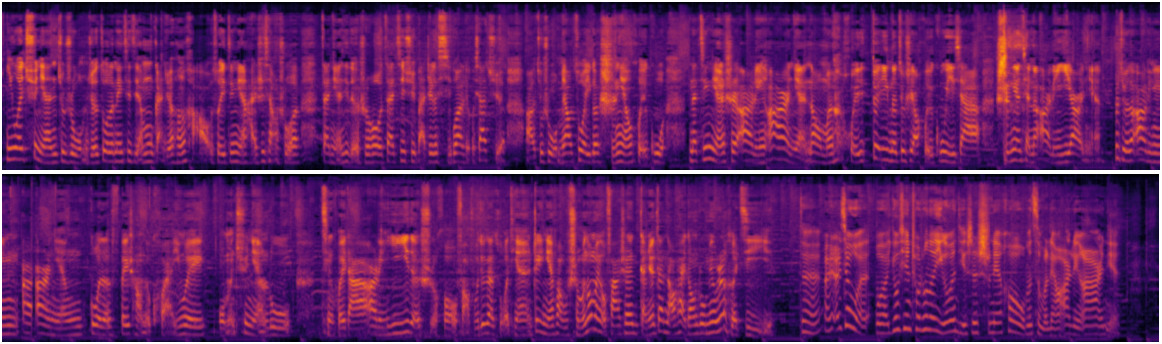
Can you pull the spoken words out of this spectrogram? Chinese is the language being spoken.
因为去年就是我们觉得做的那期节目感觉很好，所以今年还是想说在年底的时候再继续把这个习惯留下去啊，就是我们要做一个十年回顾。那今年是二零二二年，那我们回对应的就是要回顾一下十年前的二零一二年。就觉得二零二二年过得非常的快，因为我们去年录《请回答二零一一》的时候，仿佛就在昨天，这一年仿佛什么都没有发生，感觉在脑海当中没有任何记忆。对，而而且我我忧心忡忡的一个问题是，十年后我们怎么聊二零二二年？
